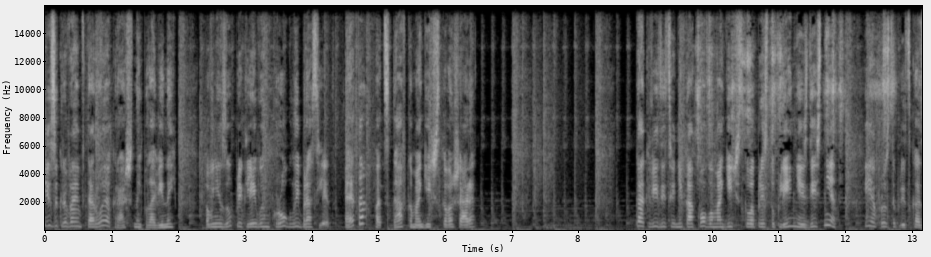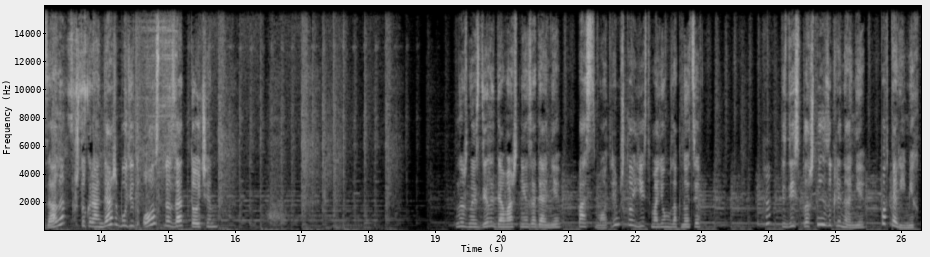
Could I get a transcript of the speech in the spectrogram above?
и закрываем второй окрашенной половиной. Внизу приклеиваем круглый браслет. Это подставка магического шара. Как видите, никакого магического преступления здесь нет. Я просто предсказала, что карандаш будет остро заточен. Нужно сделать домашнее задание. Посмотрим, что есть в моем блокноте. Хм, здесь сплошные заклинания. Повторим их.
